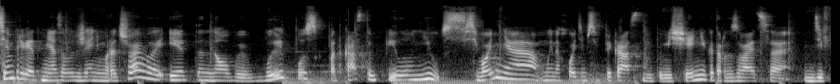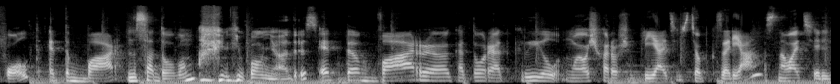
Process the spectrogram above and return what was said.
Всем привет, меня зовут Женя Мурачева, и это новый выпуск подкаста Pillow News. Сегодня мы находимся в прекрасном помещении, которое называется Default. Это бар на Садовом, не помню адрес. Это бар, который открыл мой очень хороший приятель Степа Казарян, основатель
